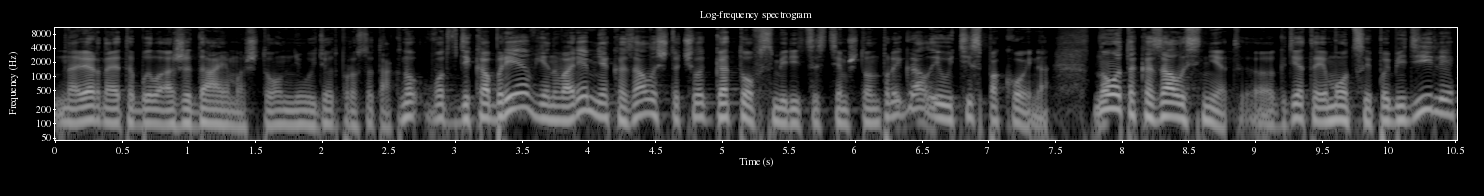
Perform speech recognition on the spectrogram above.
наверное, это было ожидаемо, что он не уйдет просто так. Но вот в декабре, в январе мне казалось, что человек готов смириться с тем, что он проиграл, и уйти спокойно. Но вот оказалось нет. Э, где-то эмоции победили,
